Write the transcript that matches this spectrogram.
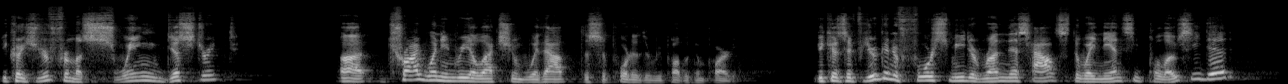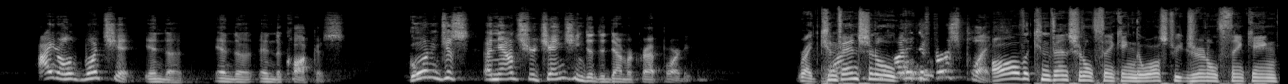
because you're from a swing district, uh, try winning reelection without the support of the Republican Party. Because if you're going to force me to run this house the way Nancy Pelosi did, I don't want you in the in the in the caucus. Go on and just announce you're changing to the Democrat Party. Right, conventional. Not in the first place. All the conventional thinking, the Wall Street Journal thinking,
